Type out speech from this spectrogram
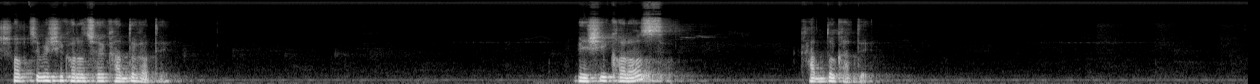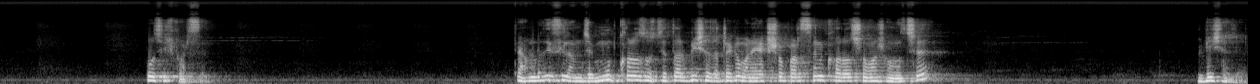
সবচেয়ে বেশি খরচ হয় খাদ্য খাতে। বেশি খরচ খাদ্য খাতে। পঁচিশ পার্সেন্ট তো আমরা দেখছিলাম যে মোট খরচ হচ্ছে তার বিশ হাজার টাকা মানে একশো পার্সেন্ট খরচ সমান সমান হচ্ছে বিশ হাজার।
